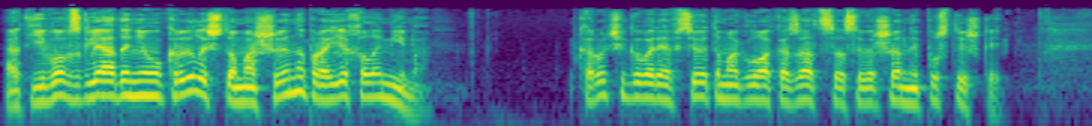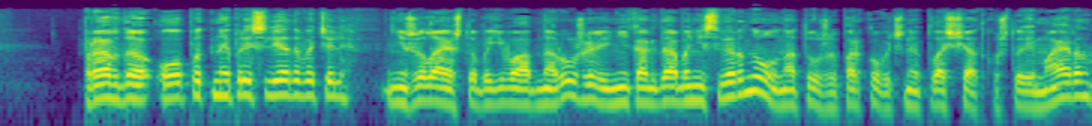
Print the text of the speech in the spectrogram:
от его взгляда не укрылось, что машина проехала мимо. Короче говоря, все это могло оказаться совершенной пустышкой. Правда, опытный преследователь, не желая, чтобы его обнаружили, никогда бы не свернул на ту же парковочную площадку, что и Майрон,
